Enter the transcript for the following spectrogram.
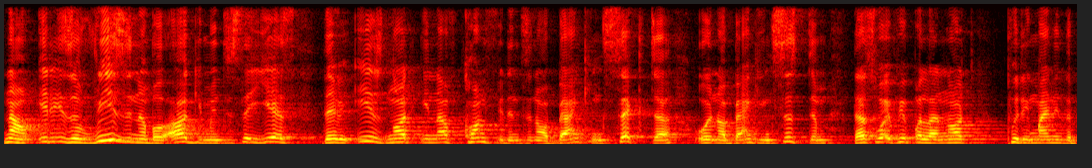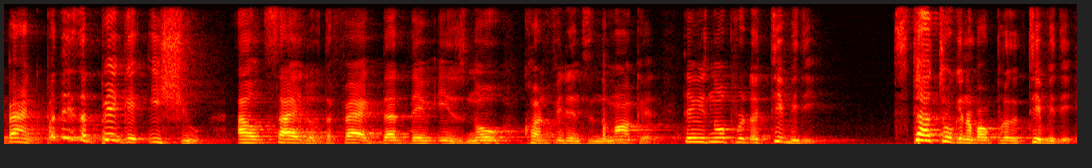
Now, it is a reasonable argument to say, yes, there is not enough confidence in our banking sector or in our banking system. That's why people are not putting money in the bank. But there's a bigger issue outside of the fact that there is no confidence in the market. There is no productivity. Start talking about productivity.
